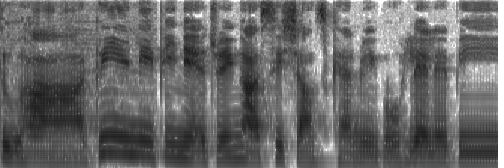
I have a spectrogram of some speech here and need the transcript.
သူဟာကရင်ပြည်နယ်အတွင်းကဆစ်ဆောင်စခန်းတွေကိုလှည့်လည်ပြီး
